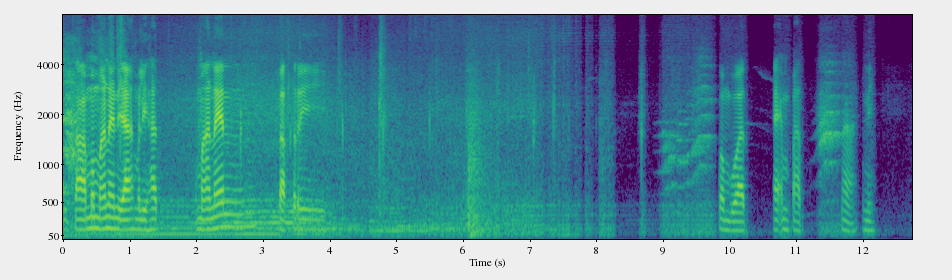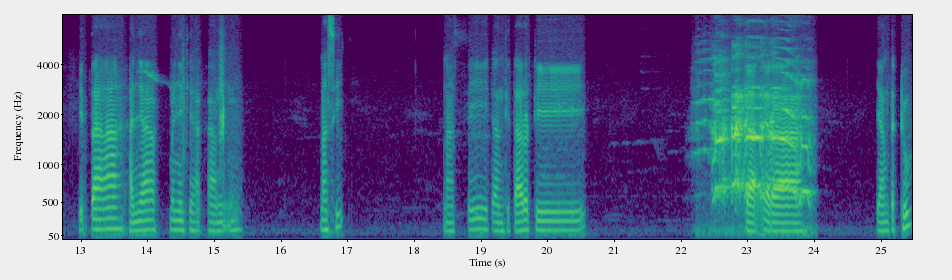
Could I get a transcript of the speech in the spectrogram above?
kita memanen ya melihat memanen bakteri. Pembuat E4 nah ini kita hanya menyediakan nasi nasi dan ditaruh di daerah yang teduh.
